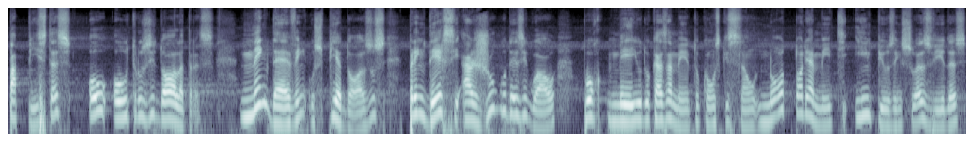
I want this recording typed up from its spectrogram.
papistas ou outros idólatras. Nem devem os piedosos prender-se a julgo desigual por meio do casamento com os que são notoriamente ímpios em suas vidas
